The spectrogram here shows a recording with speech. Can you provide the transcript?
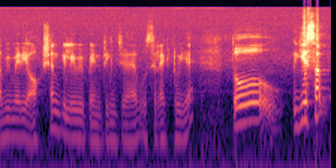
अभी मेरी ऑप्शन के लिए भी पेंटिंग जो है वो सिलेक्ट हुई है। तो ये सब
